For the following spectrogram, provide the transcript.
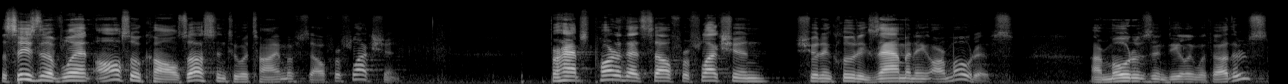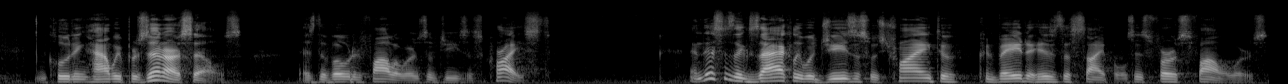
The season of Lent also calls us into a time of self reflection. Perhaps part of that self reflection should include examining our motives, our motives in dealing with others, including how we present ourselves as devoted followers of Jesus Christ. And this is exactly what Jesus was trying to convey to his disciples, his first followers.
